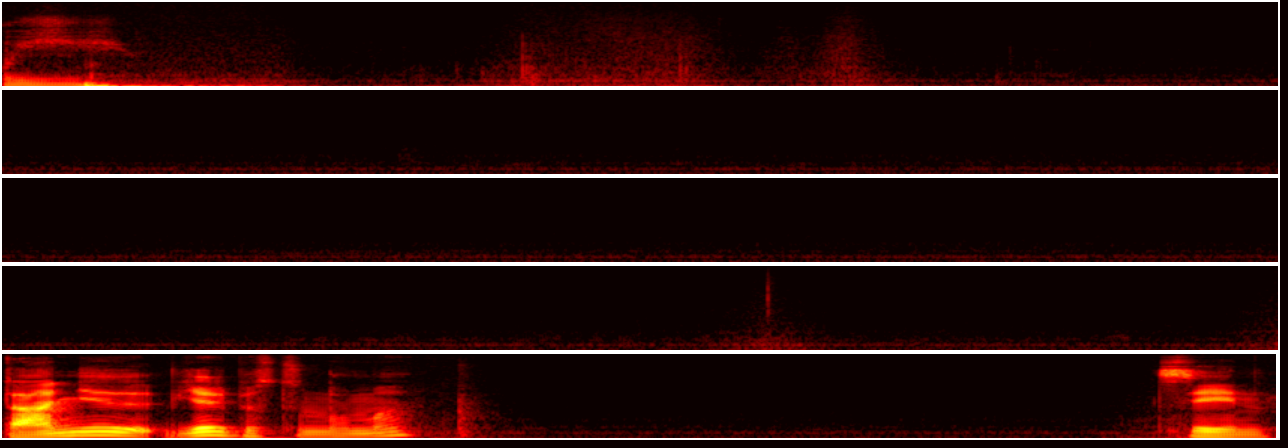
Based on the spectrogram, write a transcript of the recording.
Ui. Daniel, wie alt bist du nochmal? 10.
